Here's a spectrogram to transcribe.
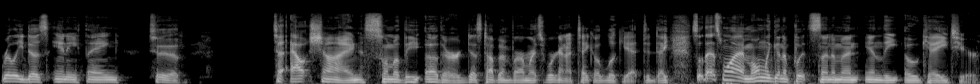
really does anything to to outshine some of the other desktop environments we're going to take a look at today. So that's why I'm only going to put Cinnamon in the OK tier.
